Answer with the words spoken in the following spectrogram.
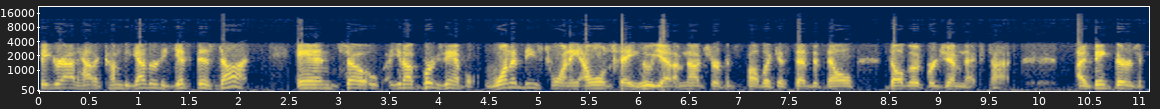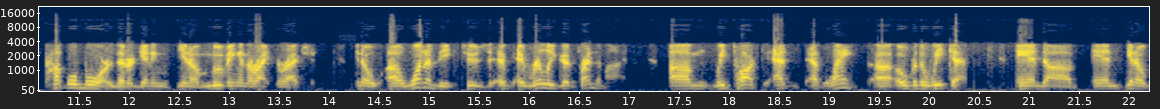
figure out how to come together to get this done. And so, you know, for example, one of these 20, I won't say who yet. I'm not sure if it's public, has said that they'll, they'll vote for Jim next time. I think there's a couple more that are getting, you know, moving in the right direction. You know, uh, one of these, who's a, a really good friend of mine, um, we talked at, at length uh, over the weekend. And, uh, and, you know,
